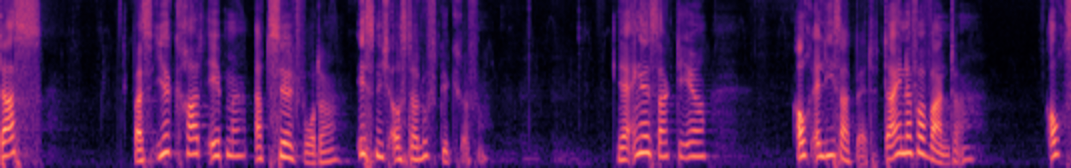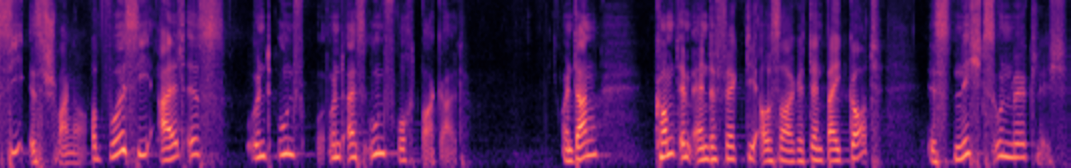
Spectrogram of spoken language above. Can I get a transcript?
Das, was ihr gerade eben erzählt wurde, ist nicht aus der Luft gegriffen. Der Engel sagte ihr, auch Elisabeth, deine Verwandte, auch sie ist schwanger, obwohl sie alt ist und, und als unfruchtbar galt. Und dann kommt im Endeffekt die Aussage, denn bei Gott ist nichts unmöglich.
